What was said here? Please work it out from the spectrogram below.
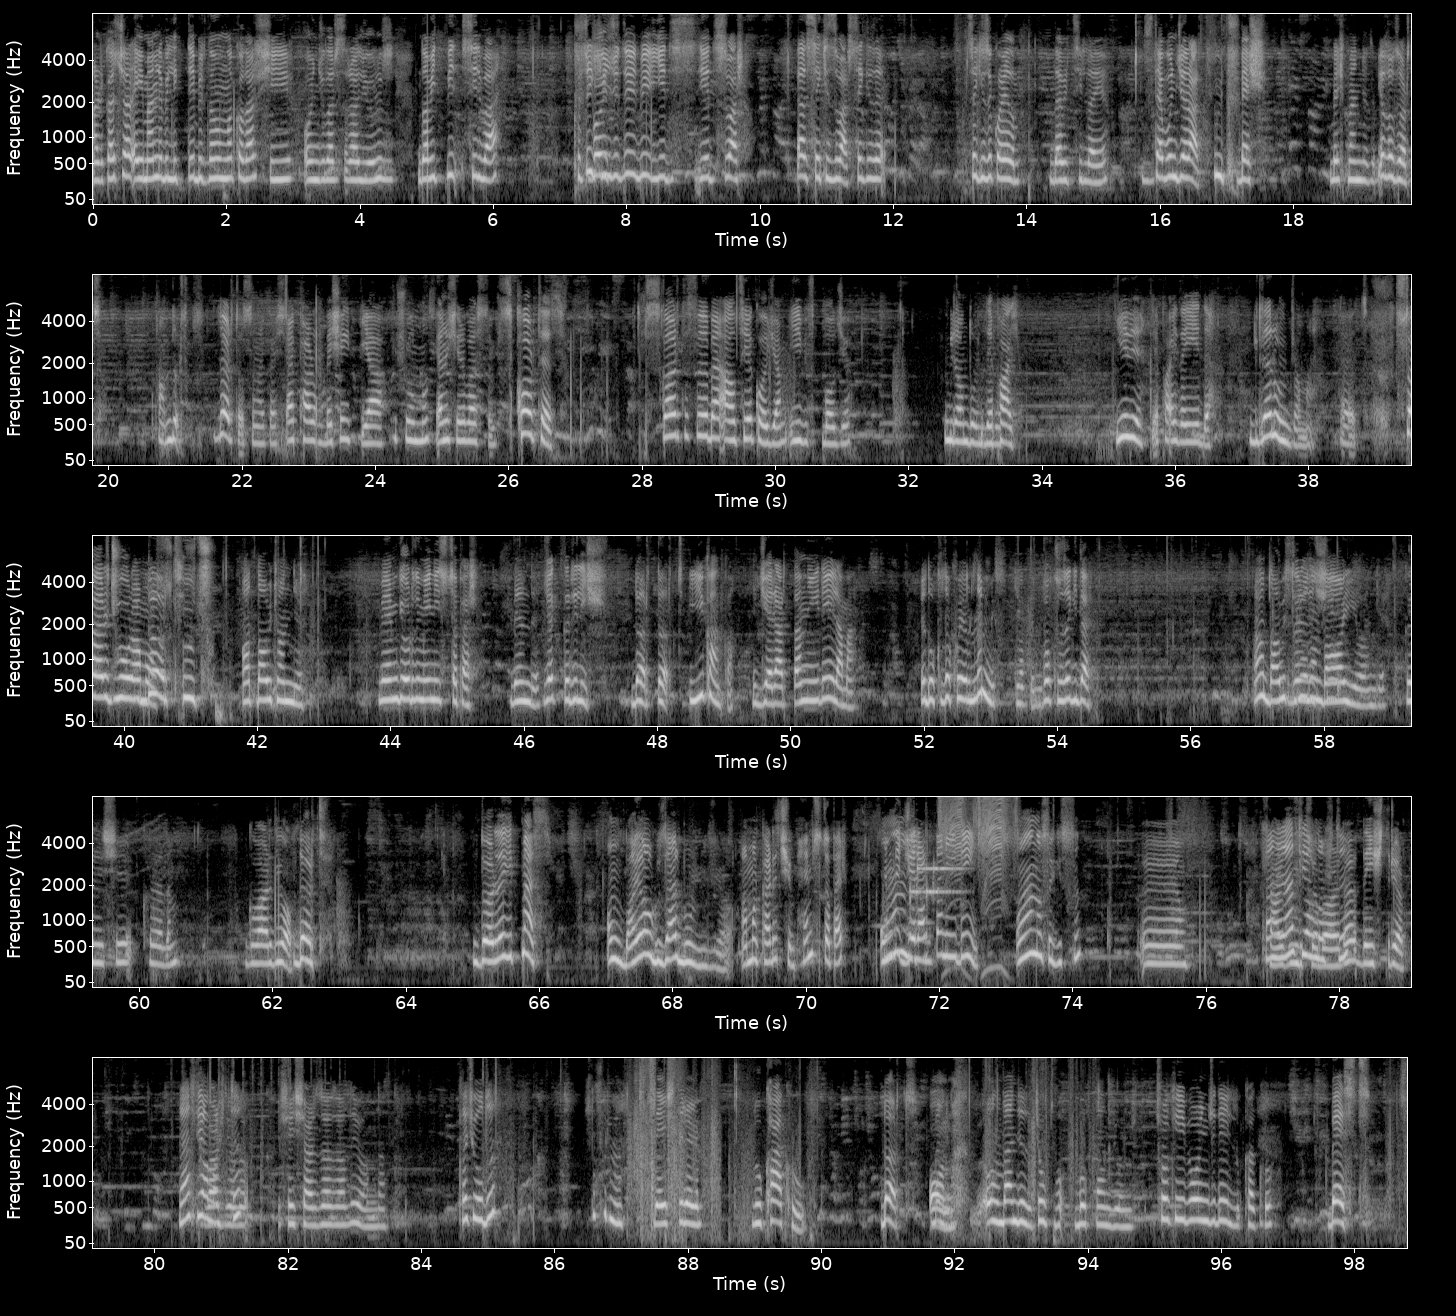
Arkadaşlar Eymen'le birlikte birden ona kadar şeyi oyuncuları sıralıyoruz. David Silva. Kötü bir oyuncu değil bir 7'si, 7'si var. Ya 8'i var. 8'e 8'e koyalım. David Silva'yı. Steven Gerrard 3 5 5 bence de. ya da 4. Tamam 4. 4 olsun arkadaşlar. Pardon 5'e gitti ya. Bir şey olmaz. Yanlış yere bastım. Scortes. Scortes'ı ben 6'ya koyacağım. İyi bir futbolcu. Milan'da oynadı. Depay. 7. Depay da iyiydi. Güzel oyuncu ama. Evet. Sergio Ramos. 4. 3. Hatta 3 anne. Benim gördüğüm en iyi stoper. Benim de. Jack Grealish. 4 4. İyi kanka. Gerrard'dan iyi değil ama. E 9'a koyabilir miyiz? 9'a gider. Ama David Silva'dan daha iyi bence. Grealish'i koyalım. Guardiol. 4. 4'e gitmez. Ama bayağı güzel ya. Ama kardeşim hem stoper hem de Gerrard'dan iyi değil. Ona nasıl gitsin? Ee, Sen neden siyahlaştı? Değiştiriyorum. Neden siyahlaştı? Şey şarjı azalıyor ondan. Kaç oldu? Sıfır mı? Değiştirelim. Lukaku. 4. 10. Oğlum bence de çok bo- boktan bir oyuncu. Çok iyi bir oyuncu değil Lukaku. Best.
